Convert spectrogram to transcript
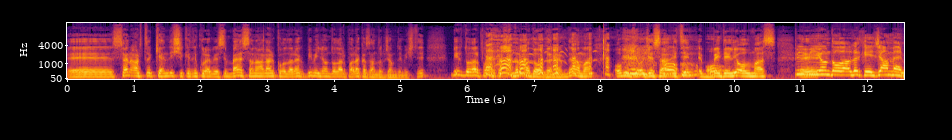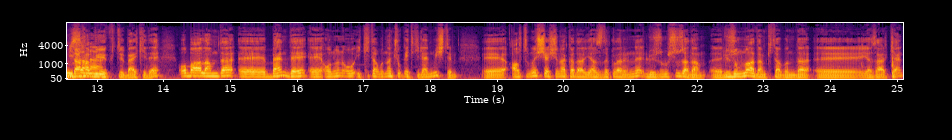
tabii. E, sen artık kendi şirketini kurabilirsin. Ben sana alarko olarak bir milyon dolar para kazandıracağım demişti. Bir dolar para kazandırmadı o dönemde ama o günkü o cesaretin o, o, bedeli olmaz. Bir ee, milyon dolarlık heyecan vermiş daha sana. Daha büyüktü belki de. O bağlamda e, ben de e, onun o iki kitabından çok etkilenmiştim. E, 60 yaşına kadar yazdıklarını lüzumsuz adam, e, lüzumlu adam kitabında e, yazarken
